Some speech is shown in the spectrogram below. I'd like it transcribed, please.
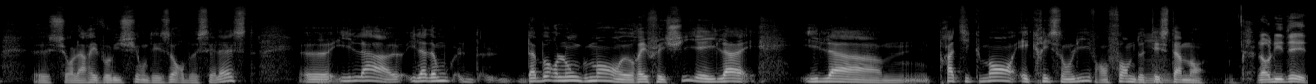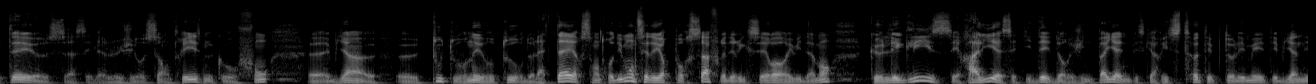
sur la révolution des orbes célestes, euh, il a, il a d'abord longuement euh, réfléchi et il a, il a hum, pratiquement écrit son livre en forme de mmh. testament. Alors l'idée était, euh, ça c'est le géocentrisme, qu'au fond, euh, eh bien, euh, tout tournait autour de la Terre, centre du monde. C'est d'ailleurs pour ça, Frédéric Serror évidemment, que l'Église s'est ralliée à cette idée d'origine païenne, puisqu'Aristote et Ptolémée étaient bien,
